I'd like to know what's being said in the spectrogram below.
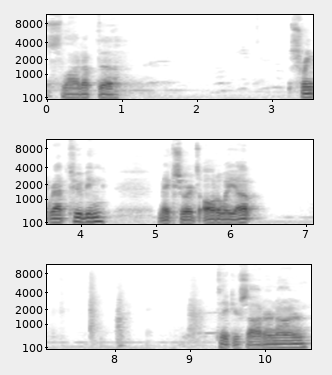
Slide up the shrink wrap tubing. Make sure it's all the way up. Take your soldering iron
